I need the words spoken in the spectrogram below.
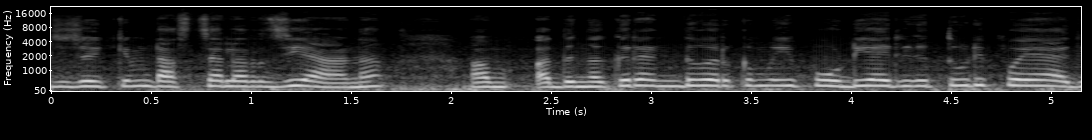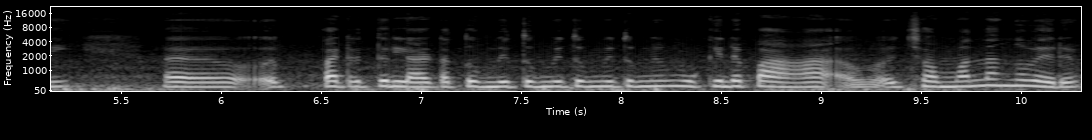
ജിജോയ്ക്കും ഡസ്റ്റ് അലർജിയാണ്. അതുങ്ങൾക്ക് രണ്ടുപേർക്കും ഈ പൊടി അരികത്തൂടി പോയാൽ മതി. പറ്റത്തില്ല കേട്ടോ. തുമ്മി തുമ്മി തുമ്മി തുമ്മി മൂക്കിന്റെ പാ ചുമന്നങ്ങ് വരും.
